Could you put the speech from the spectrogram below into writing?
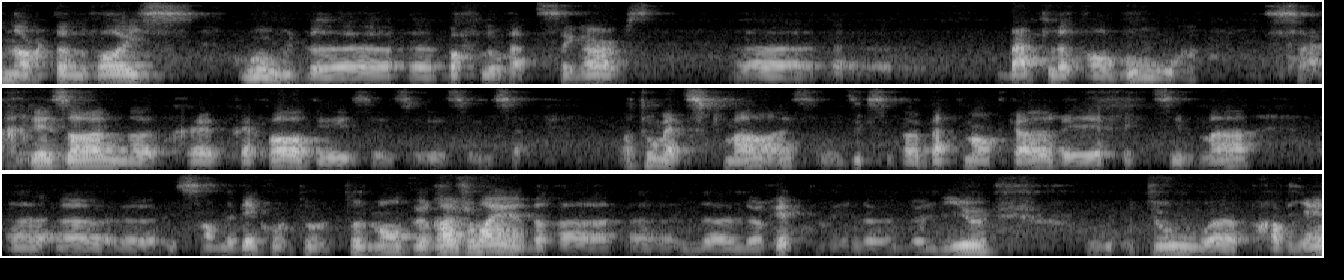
Norton Voice ou de euh, Buffalo Hat Singers euh, battent le tambour, ça résonne très, très fort et c'est automatiquement, hein, on dit que c'est un battement de cœur et effectivement, il semble bien que tout, le monde veut rejoindre le, rythme et le lieu d'où euh, provient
